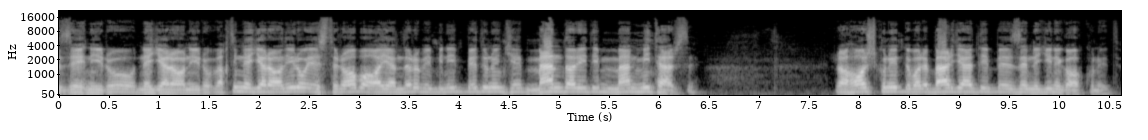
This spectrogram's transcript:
ذهنی رو نگرانی رو. وقتی نگرانی رو استراب و آینده رو می‌بینید بدونید که من دارید من میترسه. رهاش کنید دوباره برگردید به زندگی نگاه کنید.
